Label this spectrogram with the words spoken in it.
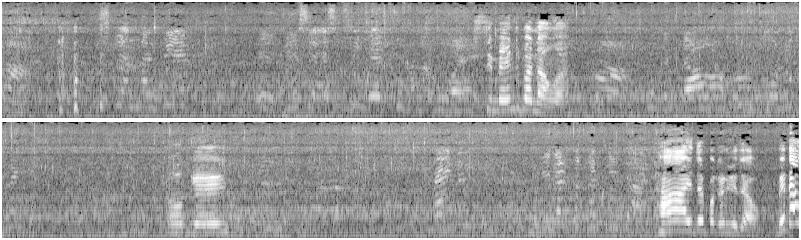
हाँ उसके अंदर भी एक- ए- ऐसे ऐसे सीमेंट से बना हुआ है सीमेंट बना हुआ ओके। हाँ इधर पकड़ के जाओ। बेटा,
